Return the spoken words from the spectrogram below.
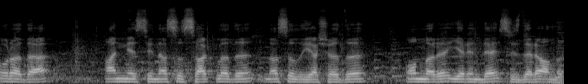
Orada annesi nasıl sakladı, nasıl yaşadı onları yerinde sizlere anlat.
